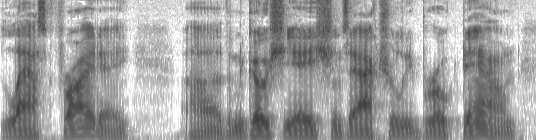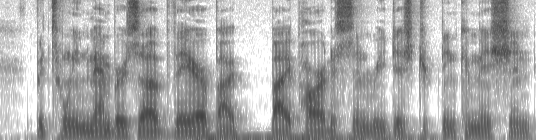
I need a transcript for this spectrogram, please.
last Friday, uh, the negotiations actually broke down between members of their bi- bipartisan redistricting commission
